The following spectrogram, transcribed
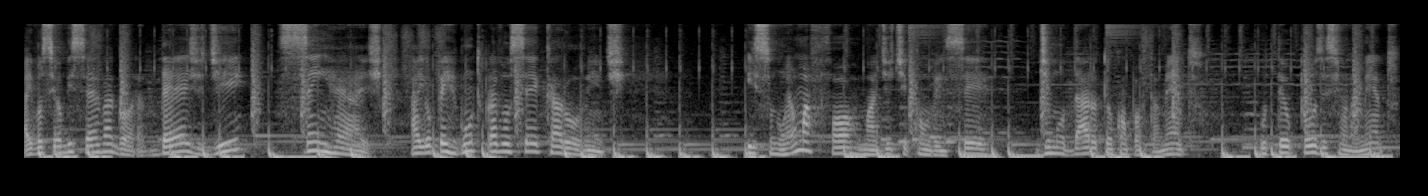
Aí você observa agora 10 de 100 reais. Aí eu pergunto para você, caro ouvinte, isso não é uma forma de te convencer de mudar o teu comportamento, o teu posicionamento?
